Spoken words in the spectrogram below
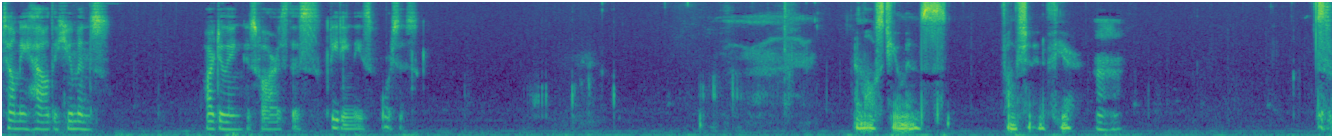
tell me how the humans are doing as far as this feeding these forces? Most humans function in fear. Mm-hmm. Is,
